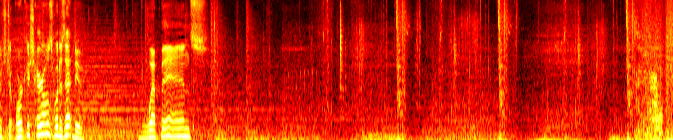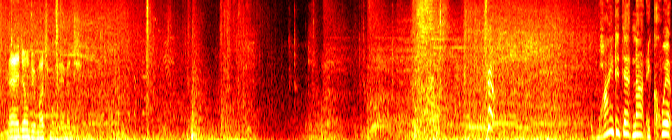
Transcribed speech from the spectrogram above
Switch to orcish arrows. What does that do? Weapons. They don't do much more damage. Why did that not equip?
